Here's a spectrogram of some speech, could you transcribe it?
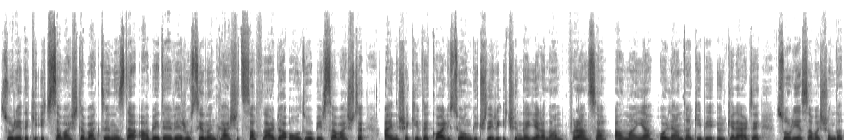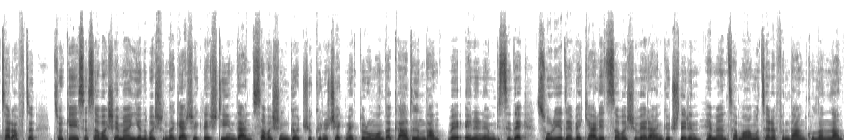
Suriye'deki iç savaşta baktığınızda ABD ve Rusya'nın karşıt saflarda olduğu bir savaştı. Aynı şekilde koalisyon güçleri içinde yer alan Fransa, Almanya, Hollanda gibi ülkelerde Suriye Savaşı'nda taraftı. Türkiye ise savaş hemen yanı başında gerçekleştiğinden, savaşın göç yükünü çekmek durumunda kaldığından ve en önemlisi de Suriye'de vekalet savaşı veren güçlerin hemen tamamı tarafından kullanılan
